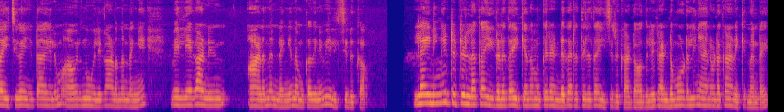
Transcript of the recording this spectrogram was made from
തയ്ച്ച് കഴിഞ്ഞിട്ടായാലും ആ ഒരു നൂൽ കാണുന്നുണ്ടെങ്കിൽ വലിയ കാണി ആണെന്നുണ്ടെങ്കിൽ നമുക്കതിനെ വലിച്ചെടുക്കാം. ലൈനിങ് ഇട്ടിട്ടുള്ള കൈകൾ തയ്ക്കാൻ നമുക്ക് രണ്ട് തരത്തിൽ തയ്ച്ചെടുക്കാം കേട്ടോ. അതിൽ രണ്ട് മോഡൽ ഞാനിവിടെ കാണിക്കുന്നുണ്ട്.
